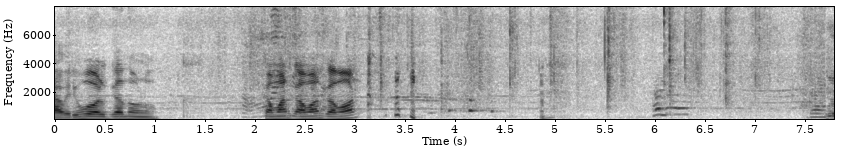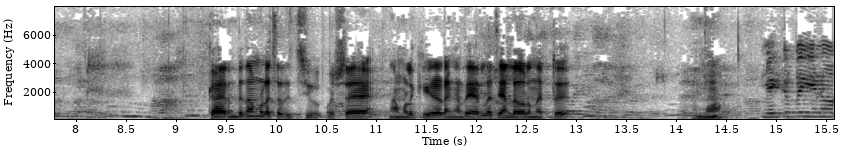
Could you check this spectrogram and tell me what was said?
അവരും ഓൾക്കാന്ന് തോന്നുന്നു. കമാൺ കമാൺ കമാൺ കറണ്ട് നമ്മളെ ചതിച്ചു. പക്ഷെ നമ്മൾ കീഴടങ്ങാൻ തയ്യാറില്ല. ജനൽ തുറന്നിട്ട്. അമ്മ മേക്കപ്പ് ചെയ്യണോ?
